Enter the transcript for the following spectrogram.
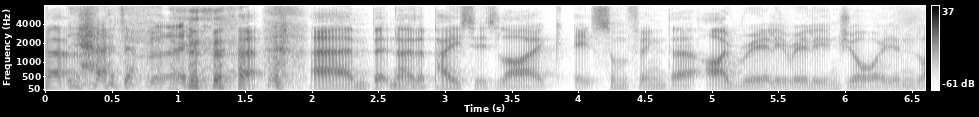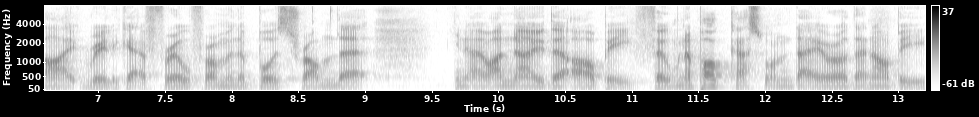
Yeah, definitely. um, but no, the pace is like it's something that I really, really enjoy and like really get a thrill from and a buzz from. That you know, I know that I'll be filming a podcast one day, or then I'll be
